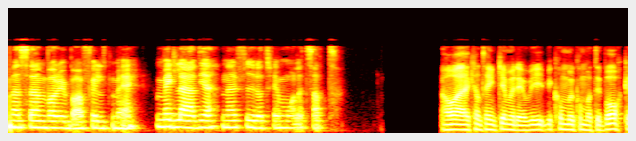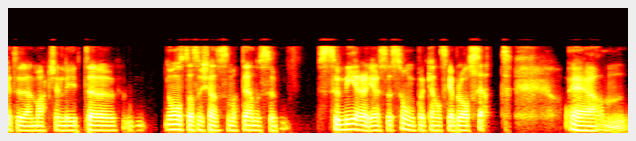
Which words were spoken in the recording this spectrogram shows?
men sen var det ju bara fyllt med, med glädje när 4-3 målet satt. Ja, jag kan tänka mig det vi, vi kommer komma tillbaka till den matchen lite. Någonstans så känns det som att den summerar er säsong på ett ganska bra sätt. Ehm,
